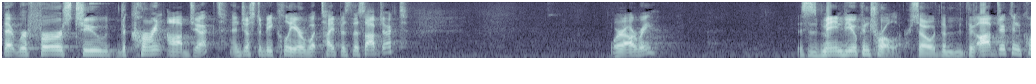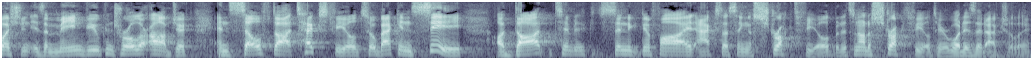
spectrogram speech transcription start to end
that refers to the current object. And just to be clear, what type is this object? Where are we? This is main view controller. So the, the object in question is a main view controller object and self.text field. So back in C, a dot signified accessing a struct field, but it's not a struct field here. What is it actually?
